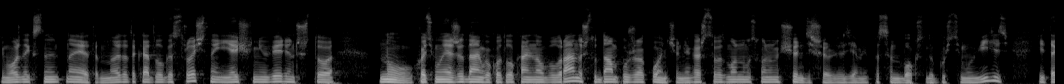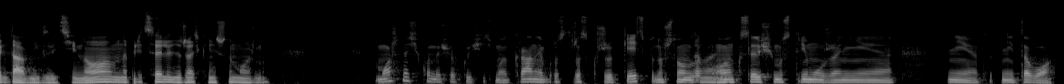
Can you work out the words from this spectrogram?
и можно экстендить на этом. Но это такая долгосрочная, и я еще не уверен, что, ну, хоть мы и ожидаем какого-то локального булрана, что дамп уже окончен. Мне кажется, возможно, мы сможем еще дешевле земли по сэндбоксу, допустим, увидеть, и тогда в них зайти. Но на прицеле держать, конечно, можно. Можешь на секунду еще включить мой экран? Я просто расскажу кейс, потому что он, Давай. он к следующему стриму уже не, не, этот, не того.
